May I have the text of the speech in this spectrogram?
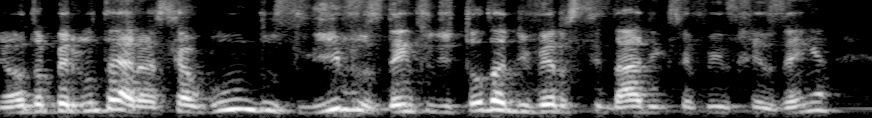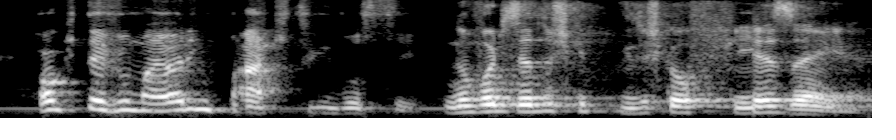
E outra pergunta era se algum dos livros, dentro de toda a diversidade que você fez resenha, qual que teve o maior impacto em você? Não vou dizer dos que, dos que eu fiz resenha.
